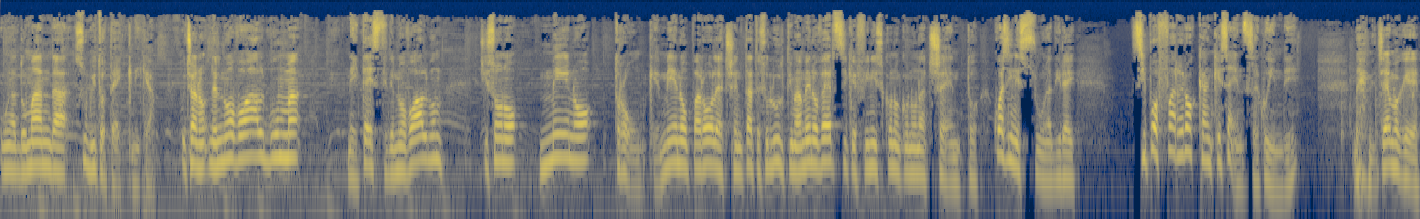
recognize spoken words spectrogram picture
una domanda subito tecnica. Luciano, nel nuovo album, nei testi del nuovo album, ci sono meno tronche, meno parole accentate sull'ultima, meno versi che finiscono con un accento, quasi nessuna direi. Si può fare rock anche senza, quindi? Beh, diciamo che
